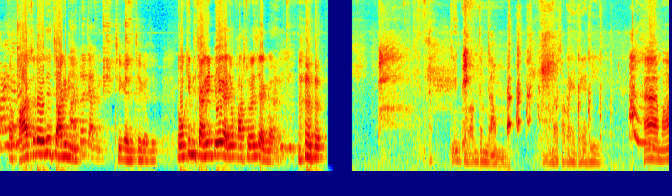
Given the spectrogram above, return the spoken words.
মাই দেবে। ফার্স্ট হলে হচ্ছে চাকরি। ঠিক আছে ঠিক আছে। ও কিন্তু চাকরি পেয়ে গেছে ও ফার্স্ট হয়েছে একবার। একদম দাম আমরা সবাই এসে গেছি। হ্যাঁ মা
